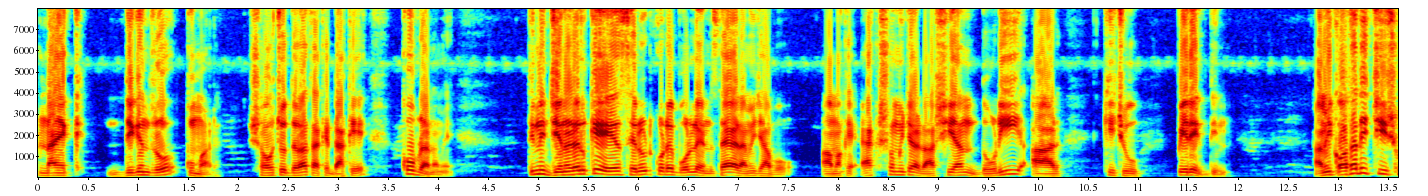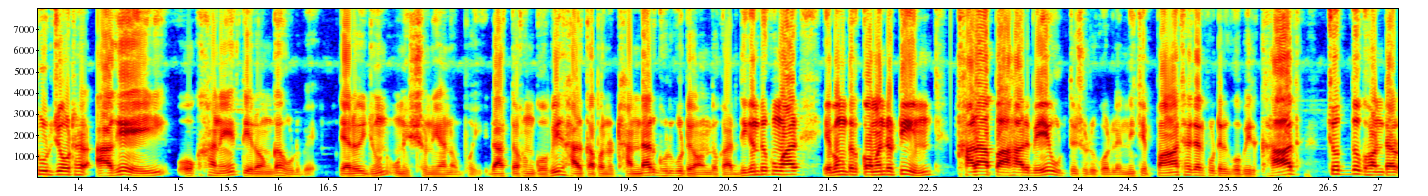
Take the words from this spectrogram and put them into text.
নায়ক দিগেন্দ্র কুমার। সহযোদ্ধারা তাকে ডাকে কোবরা নামে। তিনি জেনারেলকে স্যালুট করে বললেন, স্যার, আমি যাব। আমাকে একশো মিটার রাশিয়ান দড়ি আর কিছু পেরেক দিন। আমি কথা দিচ্ছি, সূর্য ওঠার আগেই ওখানে তেরঙ্গা উঠবে তেরোই জুন উনিশশো নিরানব্বই। রাত তখন গভীর, হাড় কাঁপানো ঠান্ডার ঘুরঘুটে অন্ধকার। দিগেন্দ্র কুমার এবং তার কমান্ডো টিম খাড়া পাহাড় বেয়ে উঠতে শুরু করলেন। নিচে পাঁচ হাজার ফুটের গভীর খাদ, চোদ্দ ঘণ্টার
